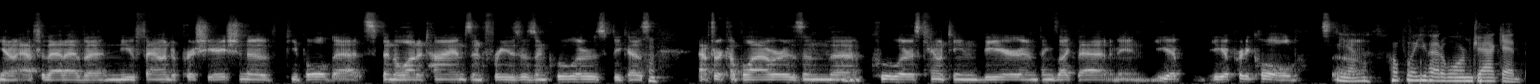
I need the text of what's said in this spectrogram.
you know, after that, I have a newfound appreciation of people that spend a lot of times in freezers and coolers because after a couple hours in the hmm. coolers counting beer and things like that, I mean, you get you get pretty cold. So yeah, hopefully you had a warm jacket.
